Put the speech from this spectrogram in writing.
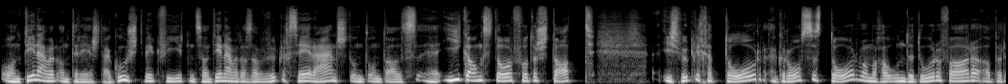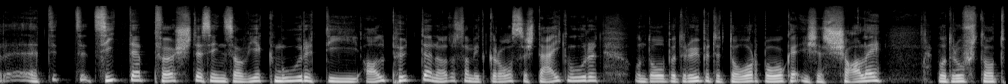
Und die nehmen, und der 1. August wird gefeiert und so. Die nehmen das aber wirklich sehr ernst und, und als äh, Eingangstor von der Stadt ist wirklich ein Tor, ein grosses Tor, wo man kann unten durchfahren kann, aber äh, die, die Seitenpfosten sind so wie gemauerte Alphütten, oder? so mit grossen Steinen und oben drüber der Torbogen ist ein Chalet wo drauf steht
